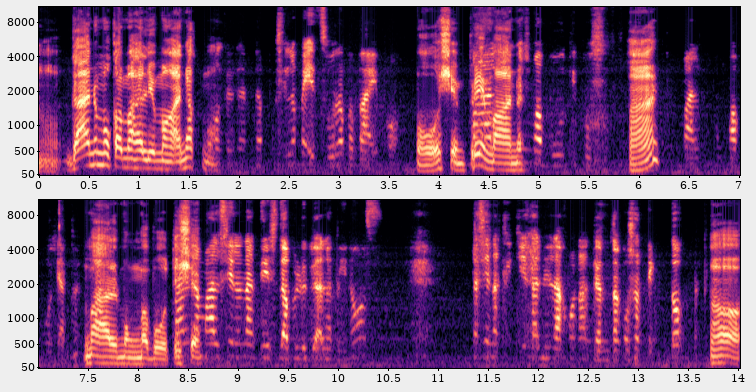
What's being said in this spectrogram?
Oo. Gaano mo kamahal yung mga anak mo? Magaganda po sila. May itsura, babae po. Oo, syempre, mahal manas. kong mabuti po. Ha? Mahal kong mabuti. At Mahal mong mabuti mahal siya. na mahal sila ng DSWD Alaminos. Kasi nakikita nila ako ng ganda ko sa TikTok. Oo.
